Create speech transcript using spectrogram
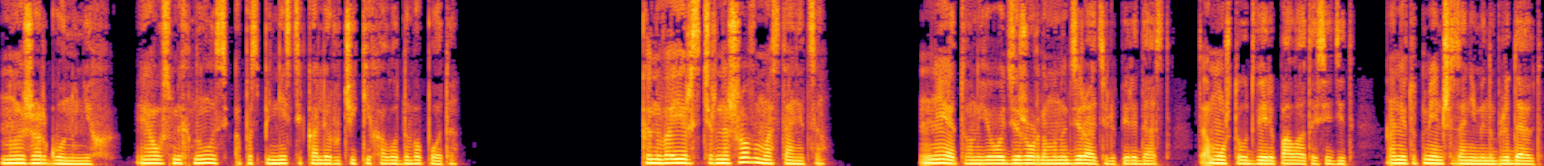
Ну и жаргон у них. Я усмехнулась, а по спине стекали ручейки холодного пота. «Конвоир с Чернышовым останется?» «Нет, он его дежурному надзирателю передаст, тому, что у двери палаты сидит. Они тут меньше за ними наблюдают.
